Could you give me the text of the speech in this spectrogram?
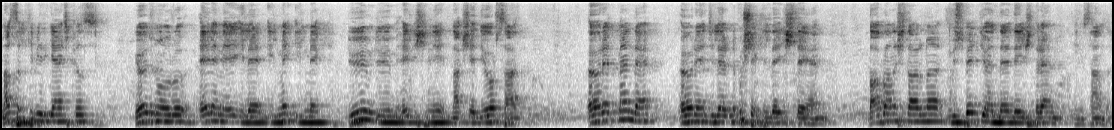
Nasıl ki bir genç kız göz nuru el emeği ile ilmek ilmek düğüm düğüm el işini nakşediyorsa öğretmen de öğrencilerini bu şekilde işleyen, davranışlarını müsbet yönde değiştiren insandır.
